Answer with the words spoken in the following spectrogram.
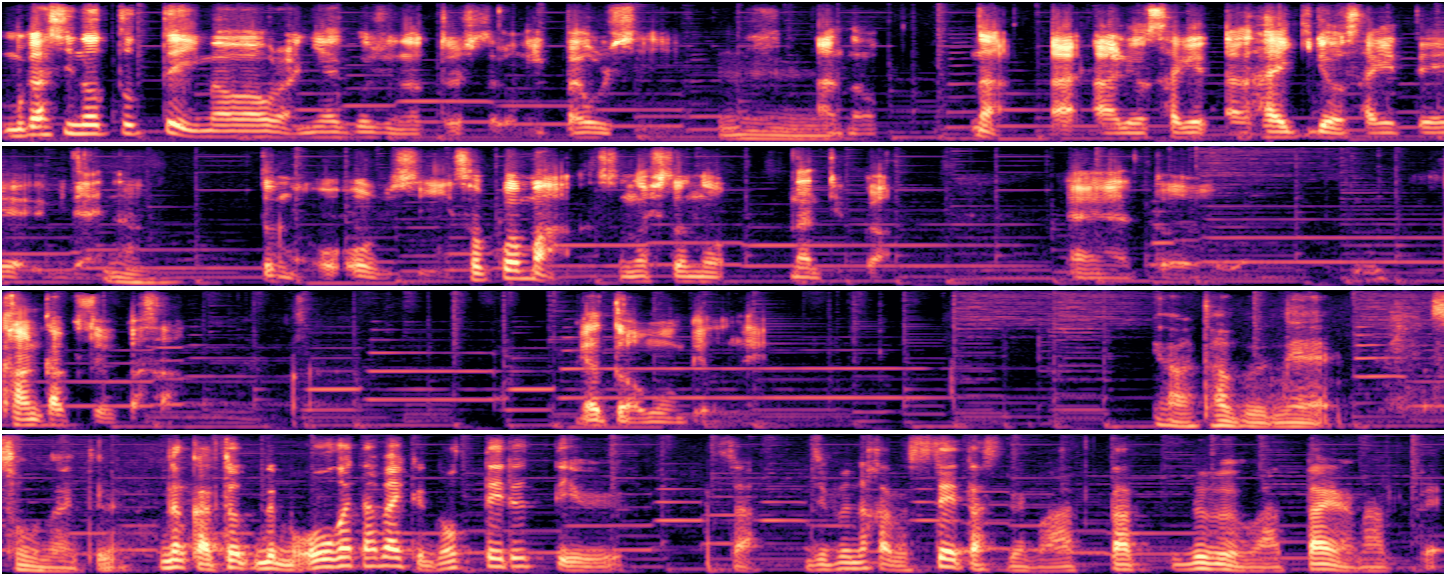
昔乗っとって、今はほら、250乗ってる人がいっぱいおるし、う。うん。あの、な、ああれを下げ、あ排気量を下げて、みたいうなん。人もおおるし、そこはまあ、その人の、なんていうか、えーっと、感覚というかさ、やとは思うけどね。いや、多分ね、そうなんやてね。なんかちょっとでも大型バイク乗ってるっていうさ、自分の中のステータスでもあった部分はあったんやなって、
